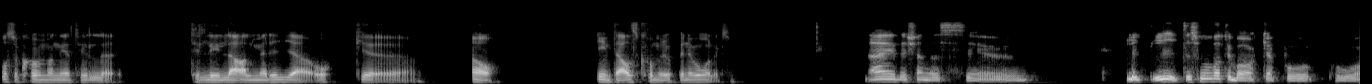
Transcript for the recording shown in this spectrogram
och så kommer man ner till, till lilla Almeria och eh, ja, inte alls kommer upp i nivå. Liksom. Nej, det kändes eh, lite, lite som att vara tillbaka på, på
